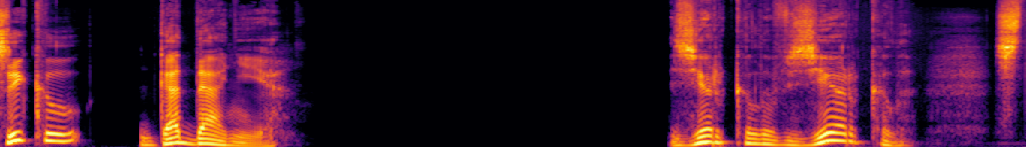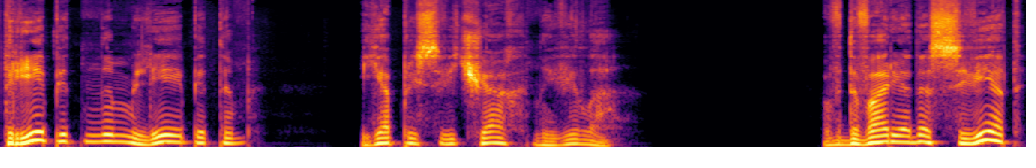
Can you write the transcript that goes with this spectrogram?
Цикл гадания Зеркало в зеркало с трепетным лепетом Я при свечах навела. В два ряда свет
